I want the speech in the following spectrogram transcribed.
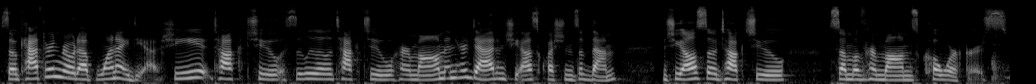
So Catherine wrote up one idea. She talked to, Salila talked to her mom and her dad, and she asked questions of them. And she also talked to some of her mom's coworkers,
